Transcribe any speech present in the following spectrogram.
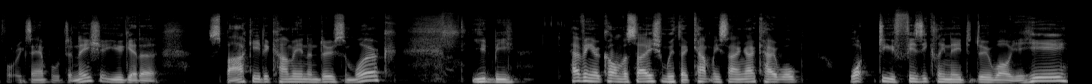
For example, Danicia, you get a Sparky to come in and do some work. You'd be having a conversation with a company saying, okay, well, what do you physically need to do while you're here?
